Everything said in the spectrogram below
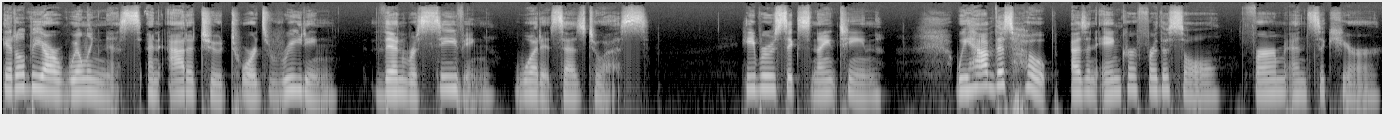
It'll be our willingness and attitude towards reading then receiving what it says to us. Hebrews 6:19 We have this hope as an anchor for the soul, firm and secure.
